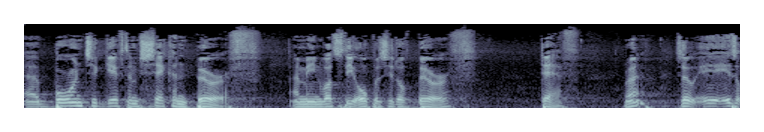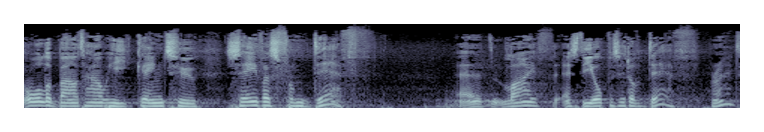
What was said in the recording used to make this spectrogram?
Uh, born to give them second birth. I mean, what's the opposite of birth? Death, right? So it's all about how he came to save us from death. Uh, life as the opposite of death, right?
